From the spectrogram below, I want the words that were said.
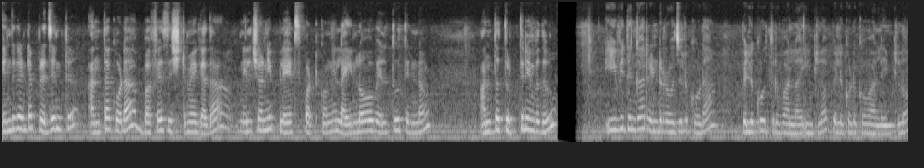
ఎందుకంటే ప్రజెంట్ అంతా కూడా బఫే సిస్టమే కదా. నిల్చొని ప్లేట్స్ పట్టుకొని లైన్లో వెళ్తూ తినడం అంత తృప్తినివ్వదు. ఈ విధంగా రెండు రోజులు కూడా పెళ్ళికూతురు వాళ్ళ ఇంట్లో పెళ్ళికొడుకు వాళ్ళ ఇంట్లో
